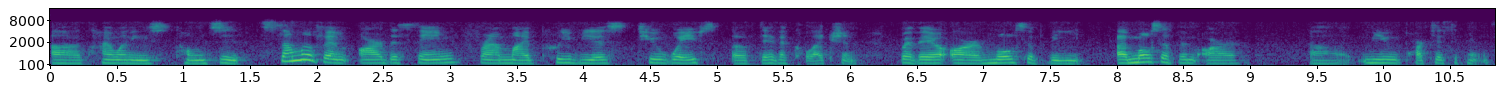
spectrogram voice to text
uh, Taiwanese Tongzhi. Some of them are the same from my previous two waves of data collection, but there are most of the uh, most of them are uh, new participants.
